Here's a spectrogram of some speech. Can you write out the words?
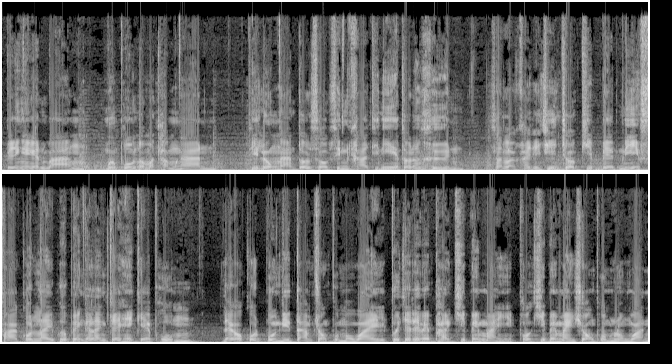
เป็นยังไงกันบ้าง เมื่อผมต้องมาทำงาน ที่โรงงานตรวจสอบสินค้าที่นี่ตอนกลางคืนสำหรับใครที่ชื่นชอบคลิปแบบนี้ฝากกดไลค์เพื่อเป็นกำลังใจให้แก่ผม แล้วก็กดปุ่มติดตามช่องผมเอาไว้ เพื่อจะได้ไม่พลาดคลิปใหม่ๆเพราะคลิปใหม่ๆช่องผมลงวัน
